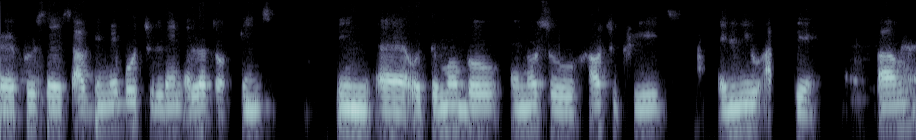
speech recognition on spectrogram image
uh, process, I've been able to learn a lot of things in uh, automobile and also how to create a new idea. Um,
